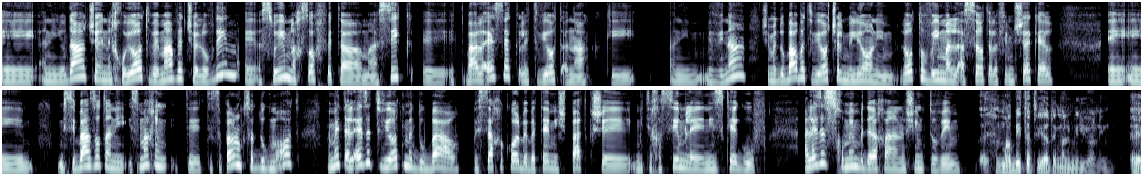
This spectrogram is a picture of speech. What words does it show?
אה, אני יודעת שנכויות ומוות של עובדים אה, עשויים לחשוף את המעסיק, את בעל העסק, לתביעות ענק, כי אני מבינה שמדובר בתביעות של מיליונים, לא תובעים על עשרת אלפים שקל. מסיבה זאת אני אשמח אם תספר לנו קצת דוגמאות, באמת על איזה תביעות מדובר בסך הכל בבתי משפט כשמתייחסים לנזקי גוף. על איזה סכומים בדרך כלל אנשים טובים. מרבית התביעות הן על מיליונים, אה,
